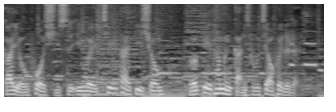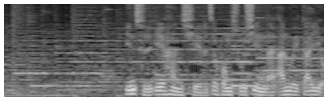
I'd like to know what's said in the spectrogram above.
该有或许是因为接待弟兄而被他们赶出教会的人。因此，约翰写了这封书信来安慰该犹，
